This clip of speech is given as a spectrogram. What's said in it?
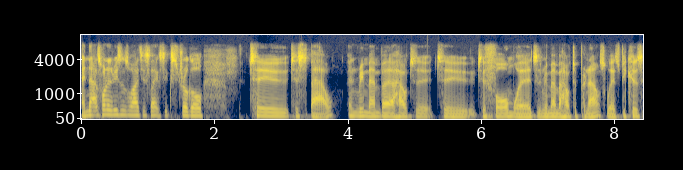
And that's one of the reasons why dyslexics struggle to to spell and remember how to to to form words and remember how to pronounce words because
